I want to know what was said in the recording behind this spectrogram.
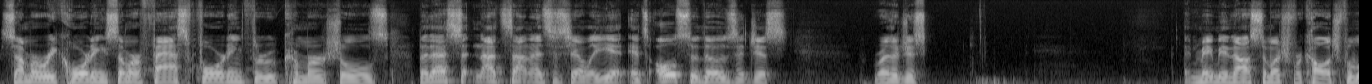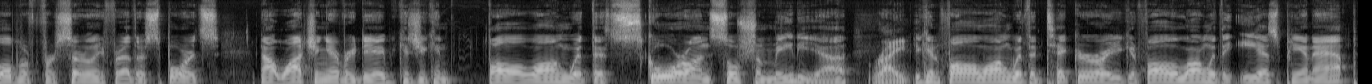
Some are recording, some are fast forwarding through commercials, but that's that's not necessarily it. It's also those that just rather just and maybe not so much for college football, but for certainly for other sports, not watching every day because you can follow along with the score on social media. Right. You can follow along with a ticker or you can follow along with the ESPN app.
